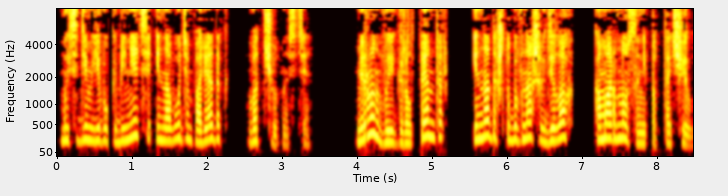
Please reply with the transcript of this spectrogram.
Мы сидим в его кабинете и наводим порядок в отчетности. Мирон выиграл тендер, и надо, чтобы в наших делах комар носа не подточил.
